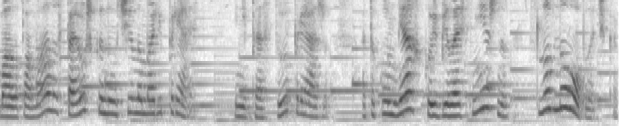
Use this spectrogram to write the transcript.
Мало-помалу старушка научила Мари прясть, и не простую пряжу, а такую мягкую и белоснежную, словно облачко.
